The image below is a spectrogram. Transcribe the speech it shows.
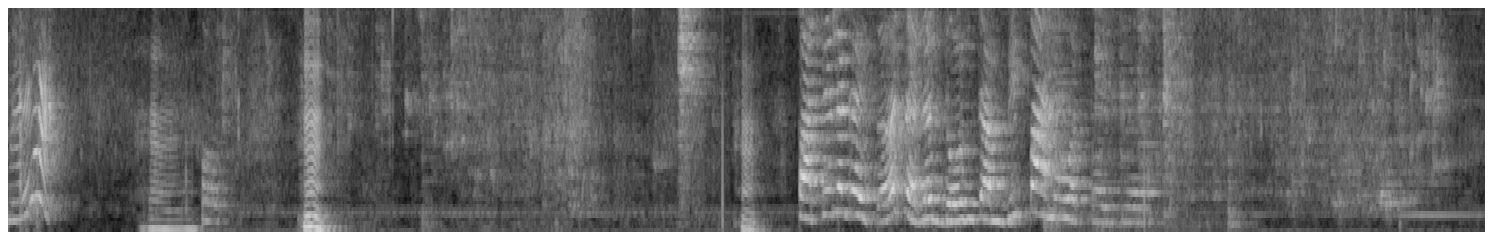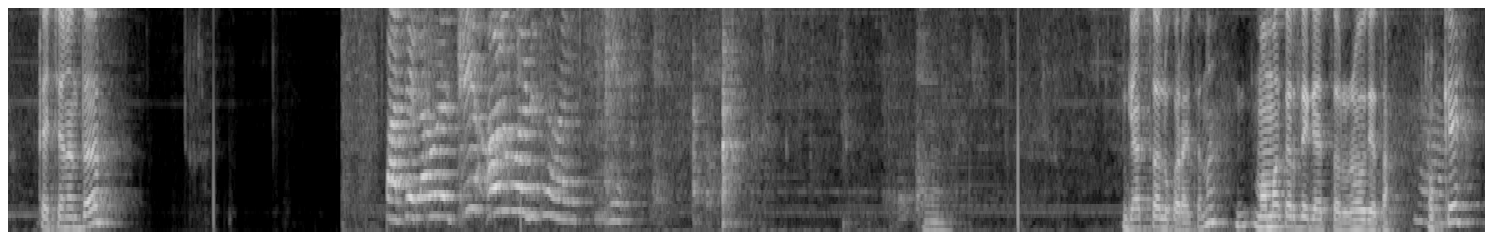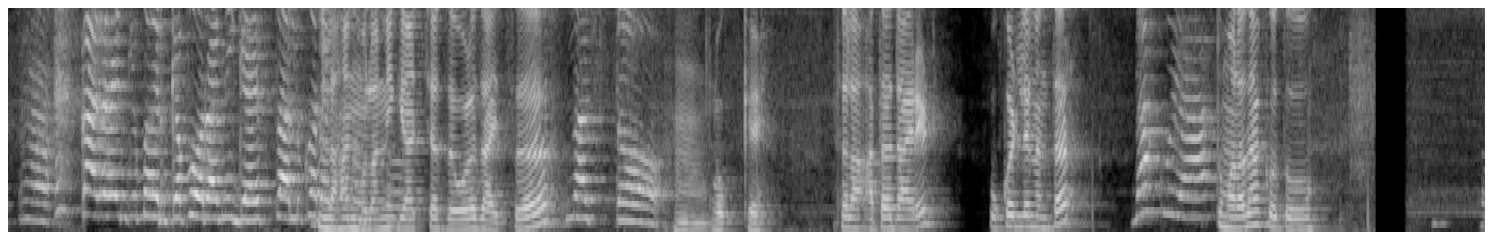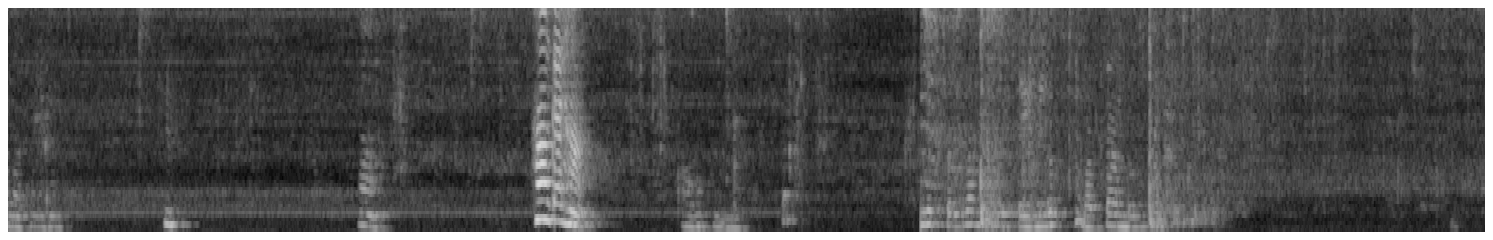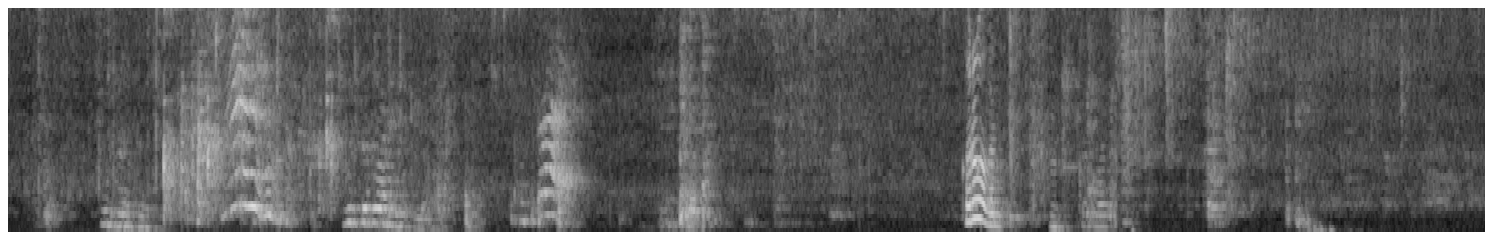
मला हम्म. हम्म. हम्म. पातेला घ्यायचं त्याच्यात दोन तांबी पानं त्याच्यानंतर? पातेल्यावरती अळूवडी ठेवायची. गॅस चालू करायचा ना? मम्मा करते गॅस चालू राहू दे आता. ओके? हा, कारण की भरक्या पोरांनी गॅस चालू करायचा लहान. मुलांनी गॅसच्या जवळ जायचं. नसतं. हम्म, ओके. चला आता डायरेक्ट उकडल्यानंतर तुम्हाला दाखवतो. हां. काय हां? मिक्सरला मी मला तांदूळ Корова. Коровин.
